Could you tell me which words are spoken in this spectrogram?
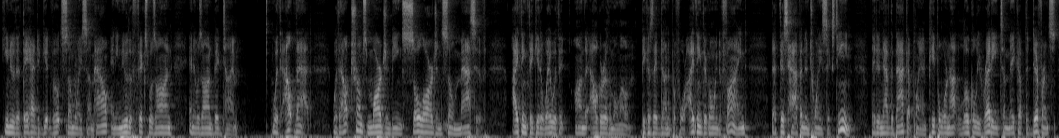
He knew that they had to get votes some way, somehow, and he knew the fix was on, and it was on big time. Without that, without Trump's margin being so large and so massive, I think they get away with it on the algorithm alone because they've done it before. I think they're going to find that this happened in 2016. They didn't have the backup plan. People were not locally ready to make up the difference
